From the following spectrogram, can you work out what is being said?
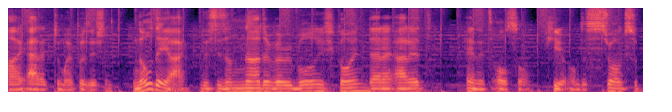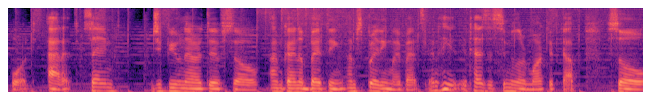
I added to my position. Node AI, this is another very bullish coin that I added and it's also here on the strong support added. Same GPU narrative, so I'm kind of betting, I'm spreading my bets and it has a similar market cap. So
